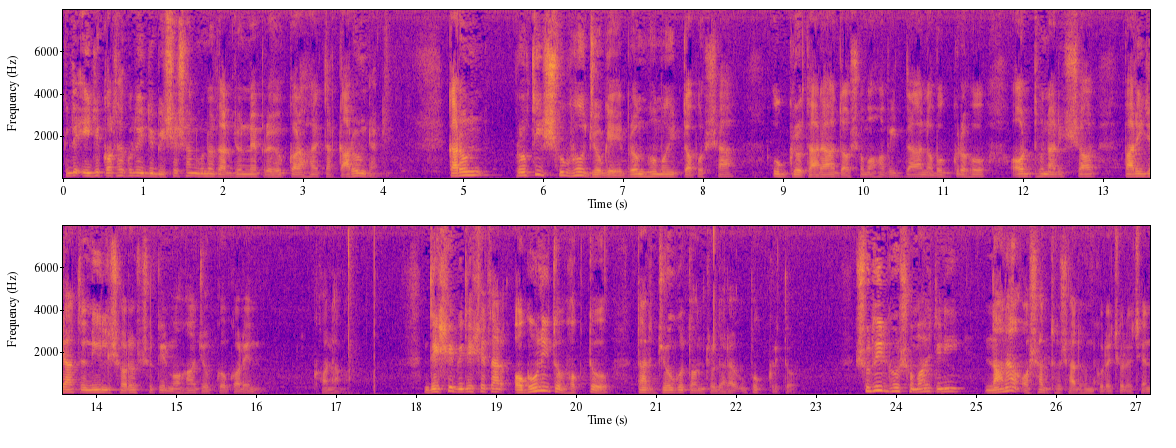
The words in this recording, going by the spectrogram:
কিন্তু এই যে কথাগুলো, এই যে বিশেষণগুলো তার জন্য প্রয়োগ করা হয়, তার কারণটা কি? কারণ প্রতি শুভ যোগে ব্রহ্মময়ী তপস্যা, উগ্রতারা, দশমহাবিদ্যা, নবগ্রহ, অর্ধনারীশ্বর, পারিজাত নীল সরস্বতীর মহাযজ্ঞ করেন খনামা। দেশে বিদেশে তার অগণিত ভক্ত তার যোগতন্ত্র দ্বারা উপকৃত। সুদীর্ঘ সময় তিনি নানা অসাধ্য সাধন করে চলেছেন।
